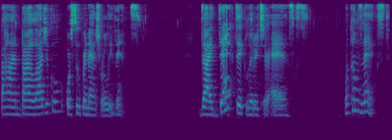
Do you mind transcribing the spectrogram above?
behind biological or supernatural events. Didactic literature asks, what comes next?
